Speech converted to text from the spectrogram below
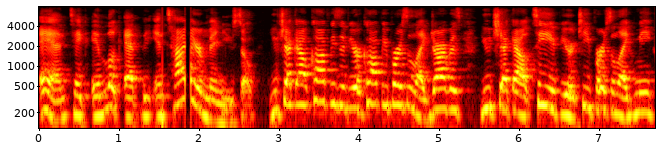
and take a look at the entire menu. So you check out coffees if you're a coffee person like Jarvis, you check out tea if you're a tea person like me,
